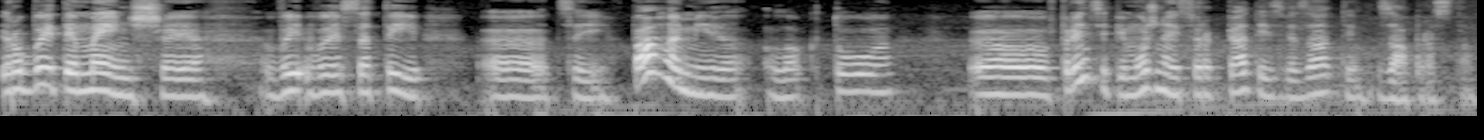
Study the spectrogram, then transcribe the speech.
робити менше висоти е, цей пагамілок, то, е, в принципі, можна і 45-й зв'язати запросто.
